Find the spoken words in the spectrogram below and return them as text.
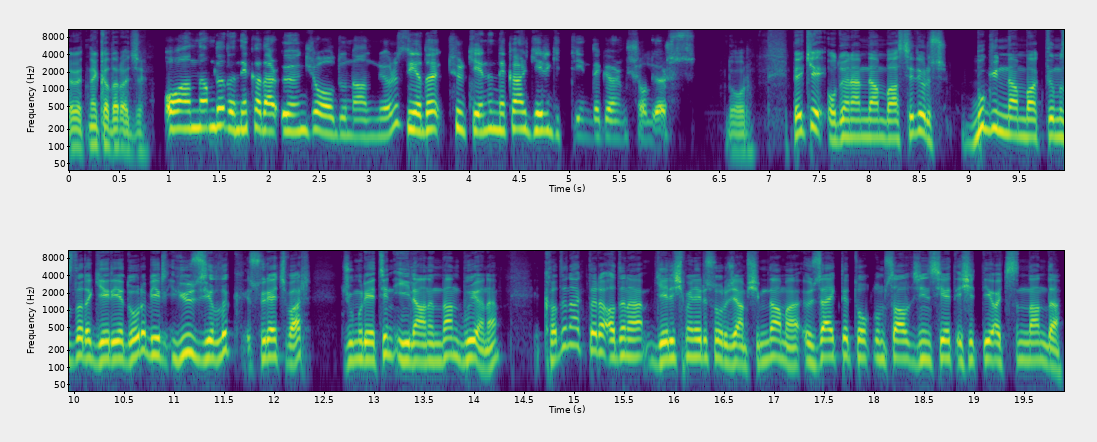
Evet ne kadar acı. O anlamda da ne kadar öncü olduğunu anlıyoruz ya da Türkiye'nin ne kadar geri gittiğini de görmüş oluyoruz. Doğru. Peki o dönemden bahsediyoruz. Bugünden baktığımızda da geriye doğru bir 100 yıllık süreç var. Cumhuriyet'in ilanından bu yana. Kadın hakları adına gelişmeleri soracağım şimdi ama özellikle toplumsal cinsiyet eşitliği açısından da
